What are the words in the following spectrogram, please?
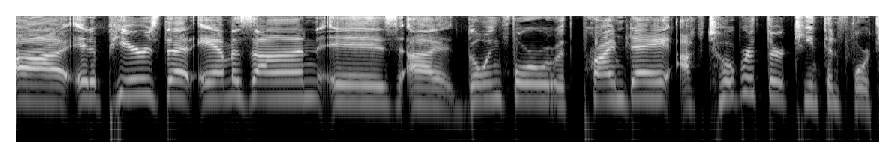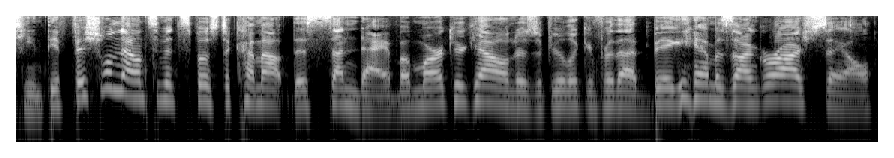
Here. Uh, it appears that Amazon is uh, going forward with Prime Day, October 13th and 14th. The official announcement is supposed to come out this Sunday, but mark your calendars if you're looking for that big Amazon garage sale.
